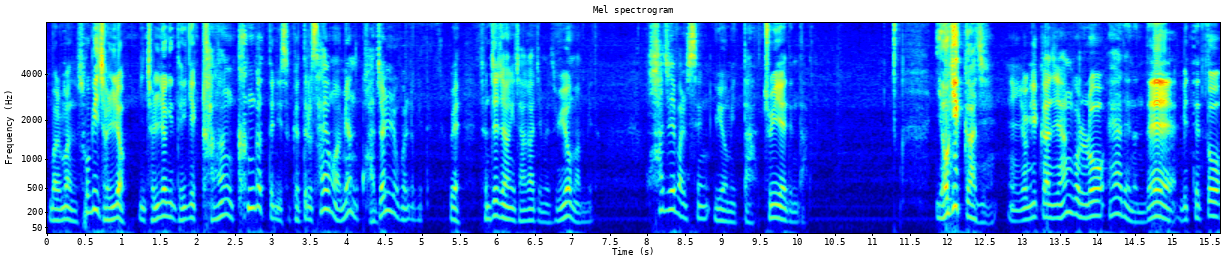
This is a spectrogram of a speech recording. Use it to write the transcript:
말만 소비 전력, 이 전력이 되게 강한 큰 것들이 있어. 그것들을 사용하면 과전력 걸리게 돼. 왜? 전체 저항이 작아지면서 위험합니다. 화재 발생 위험이 있다. 주의해야 된다. 여기까지, 예, 여기까지 한 걸로 해야 되는데, 밑에 또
